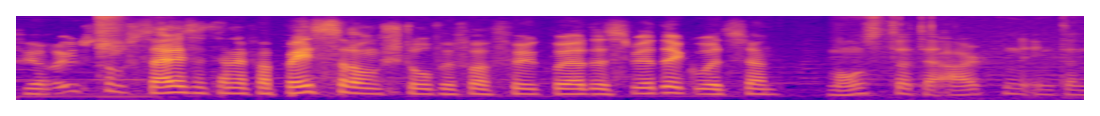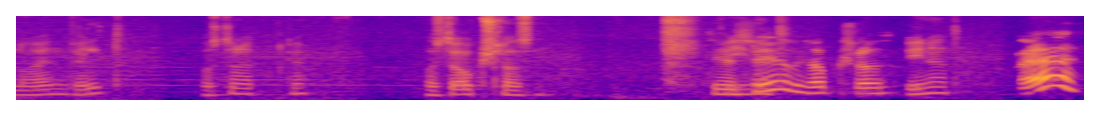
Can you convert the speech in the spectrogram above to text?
Für Rüstungsteile ist jetzt eine Verbesserungsstufe verfügbar. Ja, das würde gut sein. Monster der alten in der neuen Welt. Hast du nicht, gell? Hast du abgeschlossen? Ja, Ich ist abgeschlossen. Ich nicht? Nicht?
